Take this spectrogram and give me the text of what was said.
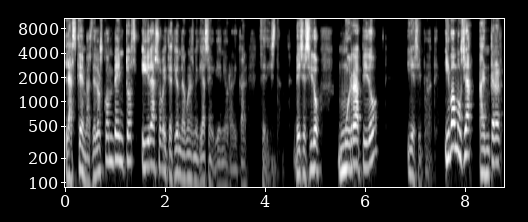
las quemas de los conventos y la suavicización de algunas medidas en el bienio radical cedista. ¿Veis? He sido muy rápido y es importante. Y vamos ya a entrar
